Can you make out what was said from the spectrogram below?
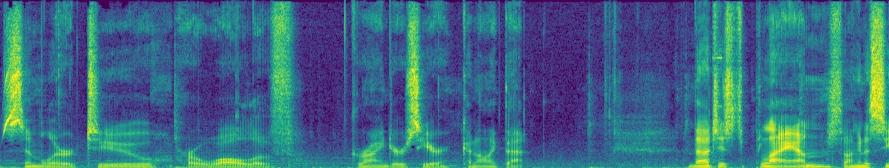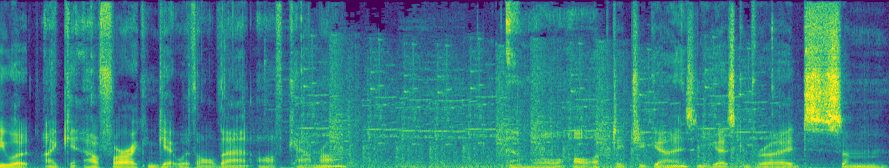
similar to our wall of grinders here, kind of like that. That is the plan. So I'm going to see what I can, how far I can get with all that off camera. And we'll I'll update you guys, and you guys can provide some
